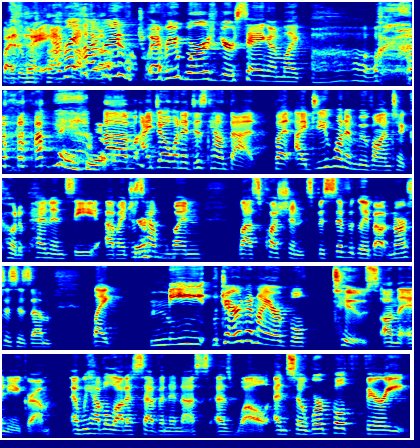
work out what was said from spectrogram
by the way. Every every every word you're saying, I'm like, oh. thank um, I don't want to discount that, but I do want to move on to codependency. Um, I just sure. have one last question specifically about narcissism. Like me, Jared and I are both twos on the Enneagram, and we have a lot of seven in us as well. And so we're both very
